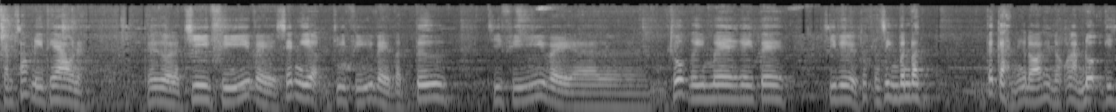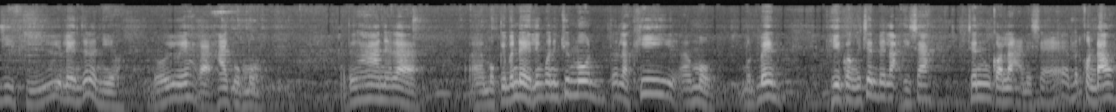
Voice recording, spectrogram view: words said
chăm sóc đi theo này thế rồi là chi phí về xét nghiệm chi phí về vật tư chi phí về uh, thuốc gây mê gây tê chi phí về thuốc kháng sinh vân vân. Tất cả những cái đó thì nó cũng làm đội cái chi phí lên rất là nhiều đối với cả hai cuộc mổ. Thứ hai nữa là uh, một cái vấn đề liên quan đến chuyên môn tức là khi uh, mổ một bên thì còn cái chân bên lại thì sao? Chân còn lại thì sẽ vẫn còn đau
